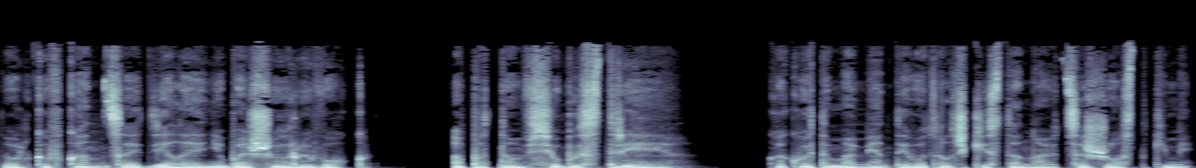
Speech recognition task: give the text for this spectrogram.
только в конце делая небольшой рывок, а потом все быстрее. В какой-то момент его толчки становятся жесткими,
